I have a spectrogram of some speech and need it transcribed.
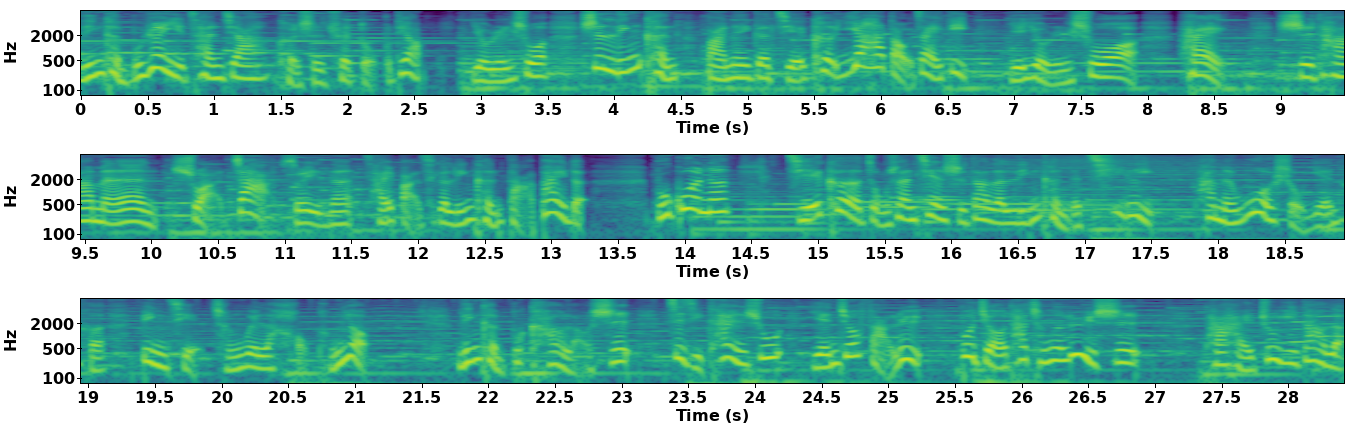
林肯不愿意参加，可是却躲不掉。有人说是林肯把那个杰克压倒在地，也有人说，嘿，是他们耍诈，所以呢才把这个林肯打败的。不过呢，杰克总算见识到了林肯的气力，他们握手言和，并且成为了好朋友。林肯不靠老师，自己看书研究法律。不久，他成了律师。他还注意到了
